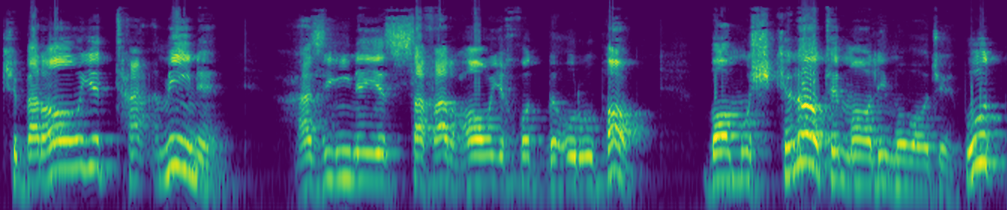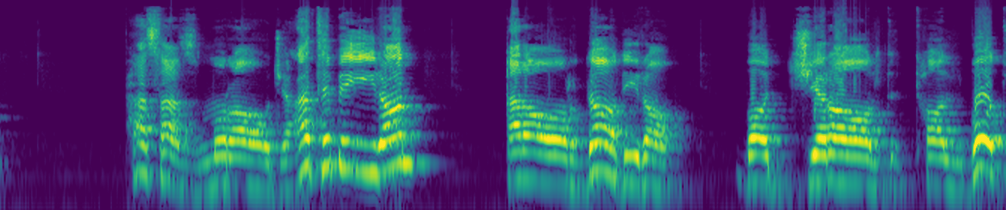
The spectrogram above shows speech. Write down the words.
که برای تأمین هزینه سفرهای خود به اروپا با مشکلات مالی مواجه بود پس از مراجعت به ایران قراردادی را با جرالد تالبوت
